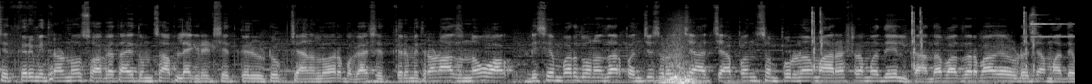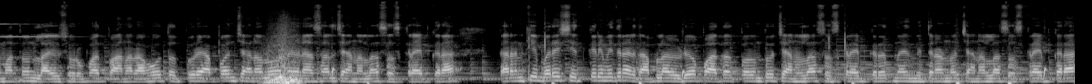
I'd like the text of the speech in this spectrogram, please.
शेतकरी मित्रांनो स्वागत आहे तुमचं आपल्या ग्रेट शेतकरी यूट्यूब चॅनलवर बघा शेतकरी मित्रांनो आज नऊ डिसेंबर दोन हजार पंचवीस रोजीच्या आजच्या आपण संपूर्ण महाराष्ट्रामधील कांदा बाजारभाव या व्हिडिओच्या माध्यमातून लाईव्ह स्वरूपात पाहणार आहोत. तत्पूर्वी आपण चॅनलवर नवीन असाल चॅनलला सबस्क्राईब करा. कारण की बरेच शेतकरी मित्र आहेत आपला व्हिडिओ पाहतात परंतु चॅनलला सबस्क्राईब करत नाहीत. मित्रांनो चॅनलला सबस्क्राईब करा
